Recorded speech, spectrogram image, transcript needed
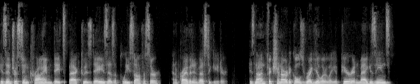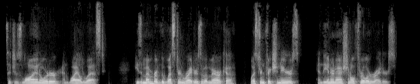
His interest in crime dates back to his days as a police officer and a private investigator. His nonfiction articles regularly appear in magazines such as Law and Order and Wild West. He's a member of the Western Writers of America, Western Fictioneers, and the International Thriller Writers.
